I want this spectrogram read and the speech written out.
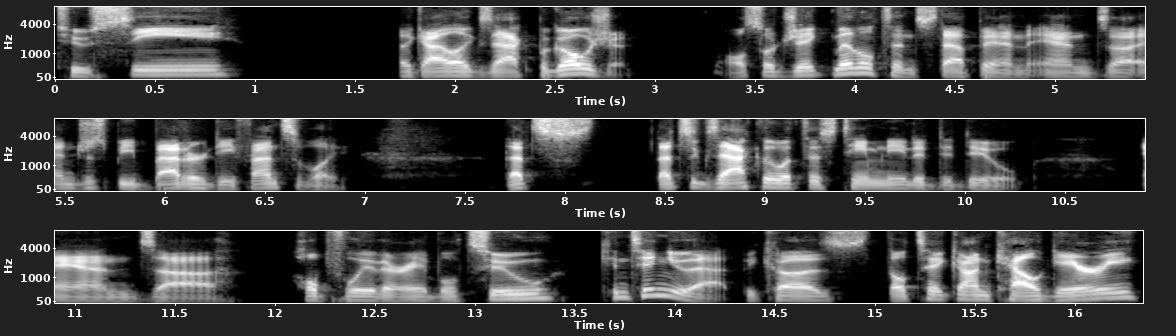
to see a guy like Zach Bogosian, also Jake Middleton step in and uh, and just be better defensively. That's that's exactly what this team needed to do, and uh, hopefully they're able to continue that because they'll take on Calgary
